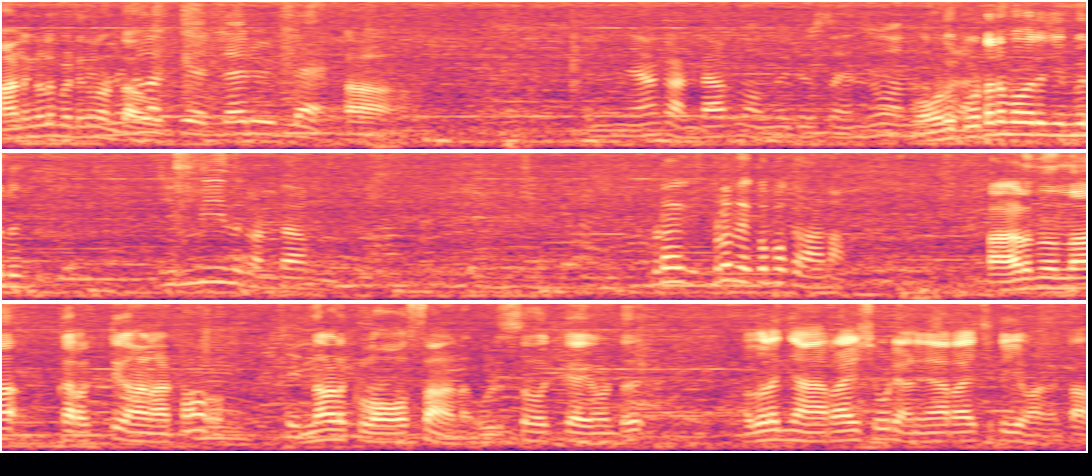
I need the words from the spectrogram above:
ആണുങ്ങളും പെണ്ണുങ്ങളും ഉണ്ടാവും. എല്ലാരും ഇല്ലേ? ആ. ഞാൻ കണ്ടായിരുന്നു അന്നൊരു ദിവസം. എന്ന് വന്നു പോലെ ജിമ്മിൽ ജിമ്മിന്ന് കണ്ടായിരുന്നു ഇവിടെ ഇവിടെ നിൽക്കുമ്പോൾ കാണാം. താഴെ നിന്നാ കറക്റ്റ് കാണാം കേട്ടോ ഇന്നവിടെ ക്ലോസ് ആണ്. ഉത്സവമൊക്കെ ആയതുകൊണ്ട് അതുപോലെ ഞായറാഴ്ച കൂടിയാണ്. ഞായറാഴ്ച ടീമാണ് കേട്ടോ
